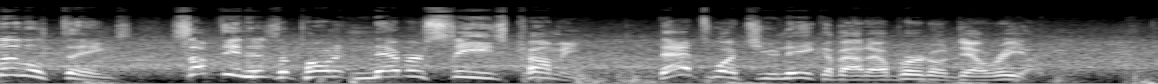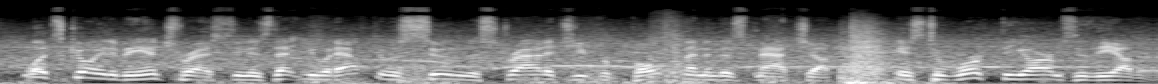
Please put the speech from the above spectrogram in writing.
little things, something his opponent never sees coming. That's what's unique about Alberto Del Rio. What's going to be interesting is that you would have to assume the strategy for both men in this matchup is to work the arms of the other.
